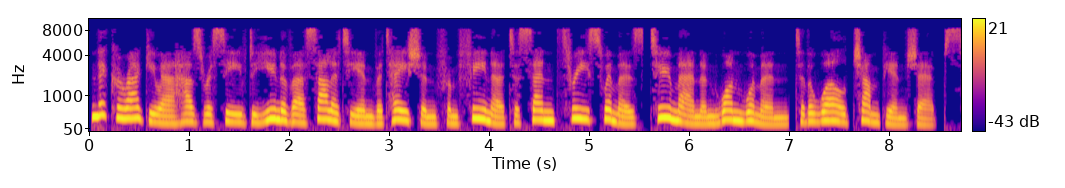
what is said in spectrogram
Nicaragua has received a universality invitation from FINA to send three swimmers two men and one woman to the World Championships.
